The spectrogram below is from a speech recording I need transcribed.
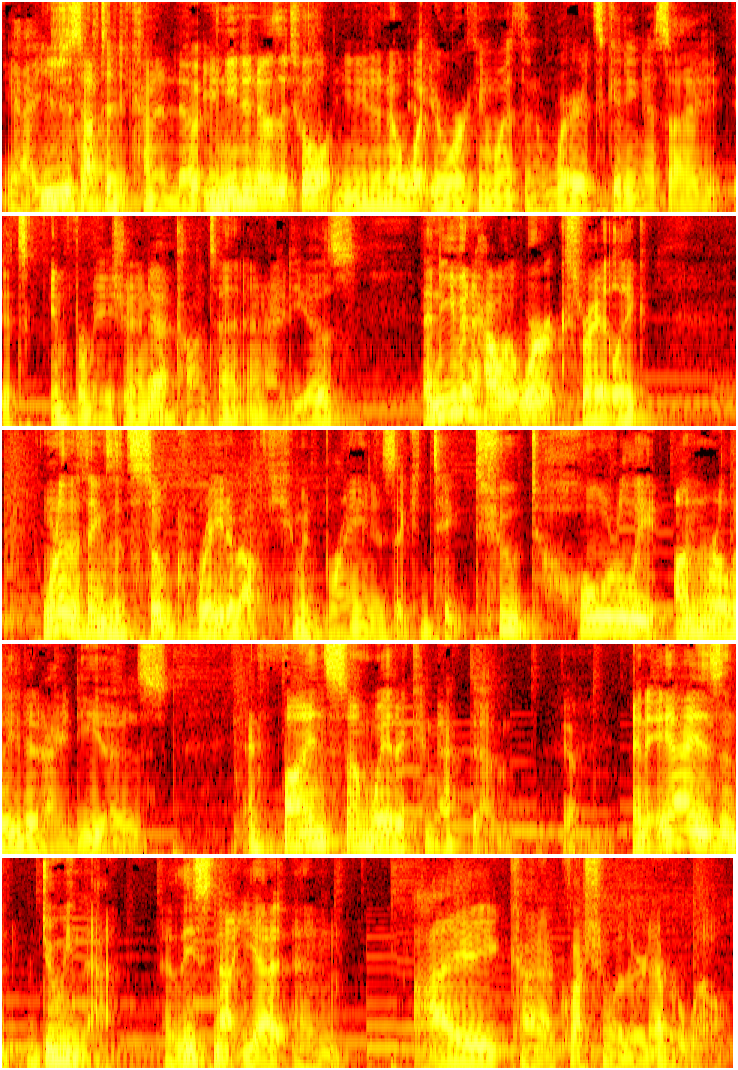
Yeah, you just have to kind of know. You need to know the tool. You need to know what you're working with and where it's getting its its information Yeah. and content and ideas, and even how it works. Right, like. One of the things that's so great about the human brain is it can take two totally unrelated ideas and find some way to connect them. Yep. And AI isn't doing that, at least not yet. And I kind of question whether it ever will.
